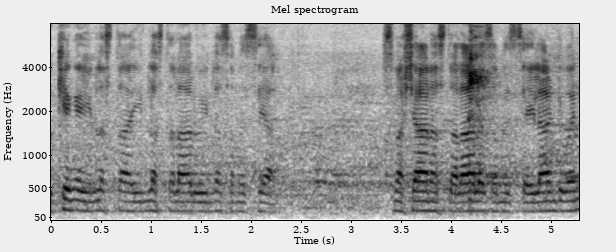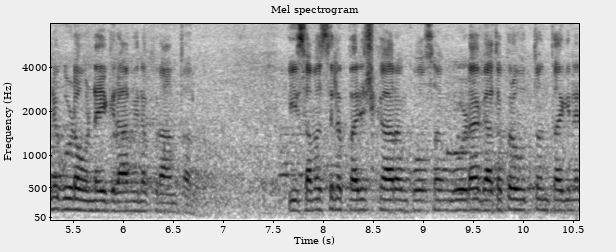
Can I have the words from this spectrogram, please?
ముఖ్యంగా ఇండ్ల స్థా ఇండ్ల స్థలాలు ఇండ్ల సమస్య శ్మశాన స్థలాల సమస్య ఇలాంటివన్నీ కూడా ఉన్నాయి గ్రామీణ ప్రాంతాల్లో. ఈ సమస్యల పరిష్కారం కోసం కూడా గత ప్రభుత్వం తగిన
